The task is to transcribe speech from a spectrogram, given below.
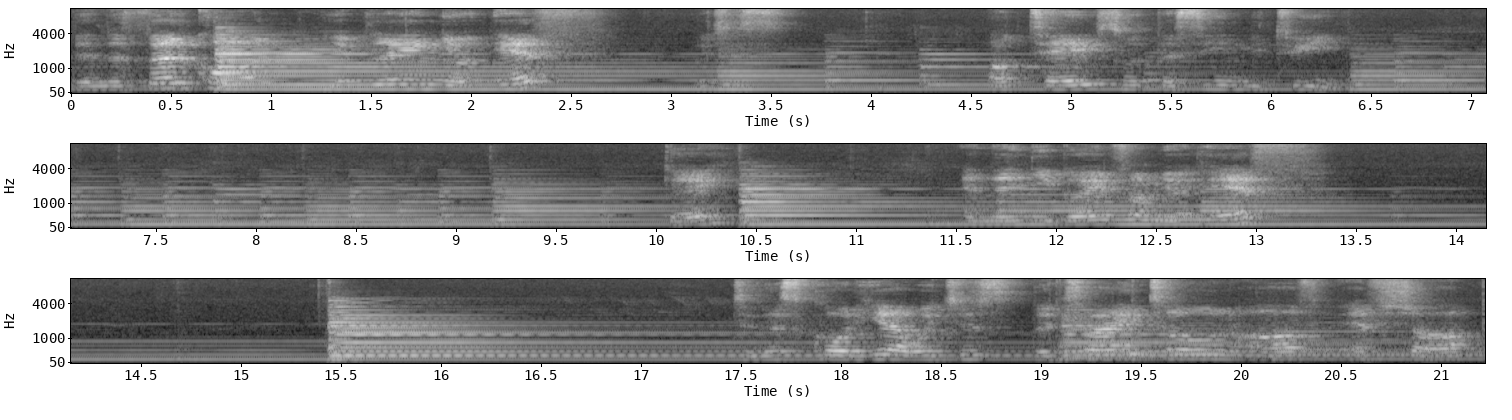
Then the third chord, you're playing your F, which is octaves with the C in between. Okay? And then you're going from your F chord here, which is the tritone of F sharp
